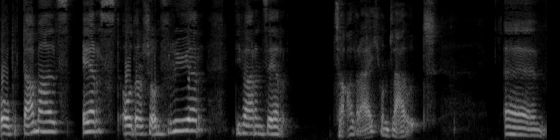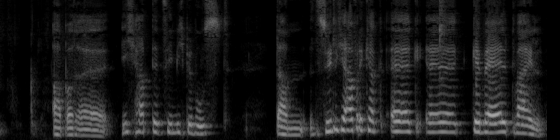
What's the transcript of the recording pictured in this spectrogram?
ob damals erst oder schon früher. Die waren sehr zahlreich und laut. Ähm, aber äh, ich hatte ziemlich bewusst dann südliche Afrika äh, äh, gewählt, weil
